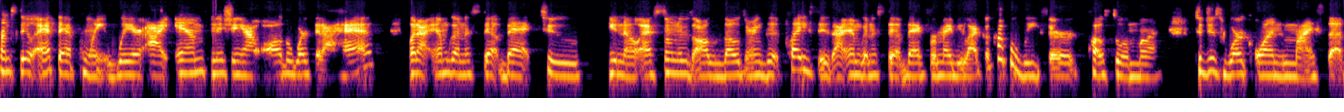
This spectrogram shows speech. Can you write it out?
I'm still at that point where I am finishing out all the work that I have, but I am going to step back to, you know, as soon as all of those are in good places, I am going to step back for maybe like a couple weeks or close to a month to just work on my stuff.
